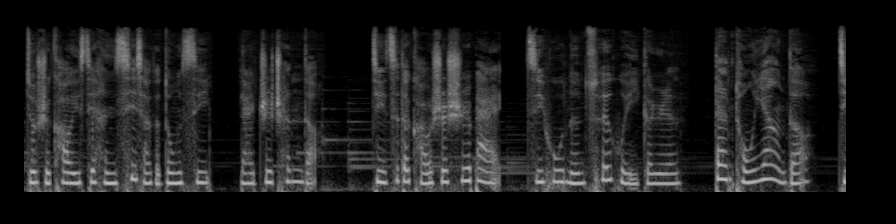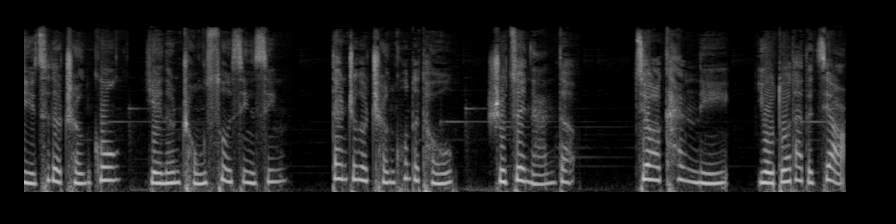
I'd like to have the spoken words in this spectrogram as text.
就是靠一些很细小的东西来支撑的。几次的考试失败几乎能摧毁一个人。但同样的，几次的成功也能重塑信心。但这个成功的头是最难的，就要看你有多大的劲儿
